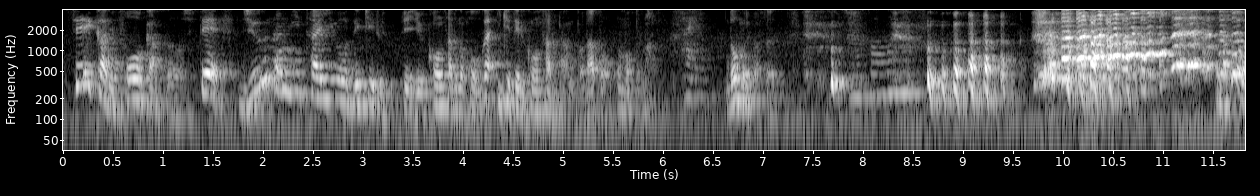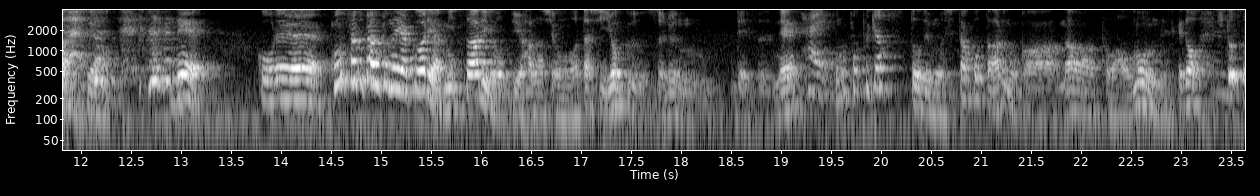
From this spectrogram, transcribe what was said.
成果にフォーカスをして柔軟に対応できるっていうコンサルの方がイケてるコンサルタントだと思ってます、はい、どう思います？私もそう思います。そうなんですよ。でこれコンサルタントの役割は3つあるよっていう話を私よくするんですね、はい、このポッドキャストでもしたことあるのかなとは思うんですけど、1つ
